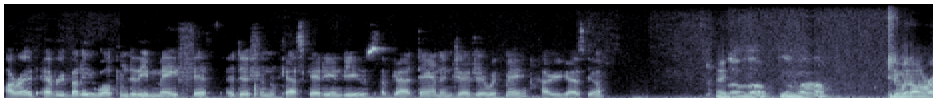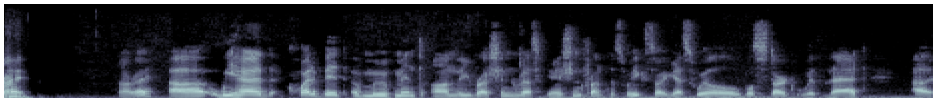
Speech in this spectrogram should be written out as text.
All right, everybody, welcome to the May 5th edition of Cascadian Views. I've got Dan and JJ with me. How are you guys doing? Hello, hello. Doing well? Doing all right. All right. Uh, we had quite a bit of movement on the Russian investigation front this week, so I guess we'll we'll start with that. Uh,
